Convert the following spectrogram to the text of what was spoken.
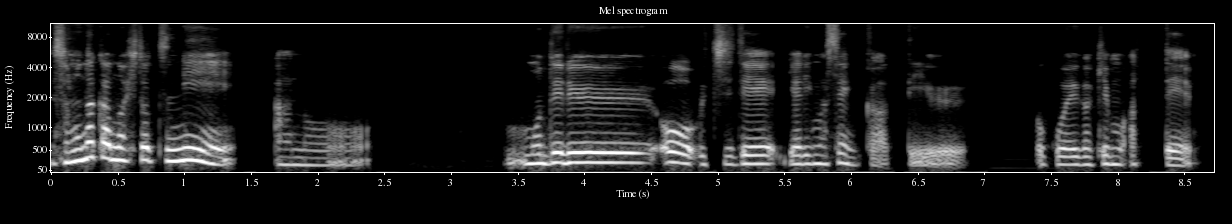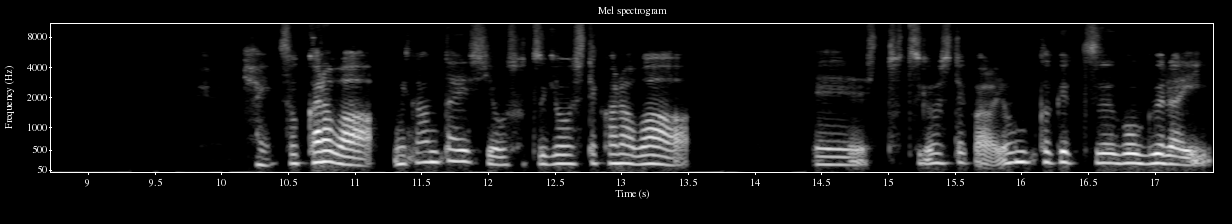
その中の一つに、あの、モデルをうちでやりませんかっていうお声掛けもあって、はい。そこからは、みかん大使を卒業してからは、えー卒業してから4ヶ月後ぐらい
